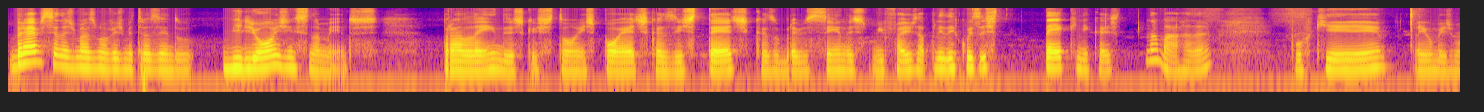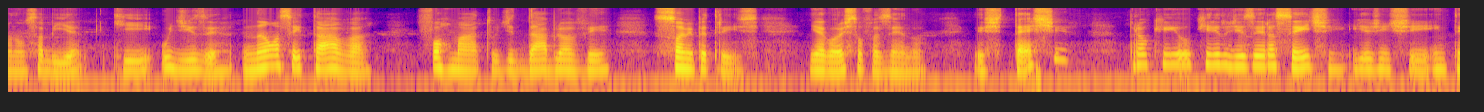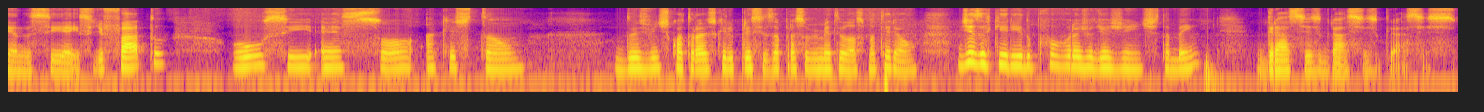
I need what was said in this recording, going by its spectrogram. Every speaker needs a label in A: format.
A: Breve cenas mais uma vez me trazendo milhões de ensinamentos. Para além das questões poéticas e estéticas, o Breve Cenas me faz aprender coisas técnicas na marra, né? Porque eu mesma não sabia que o Deezer não aceitava formato de WAV só MP3. E agora estou fazendo este teste para o que o querido dizer aceite e a gente entenda se é isso de fato ou se é só a questão das 24 horas que ele precisa para submeter o nosso material. Dizer, querido, por favor, ajude a gente, tá bem? Graças, graças, graças.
